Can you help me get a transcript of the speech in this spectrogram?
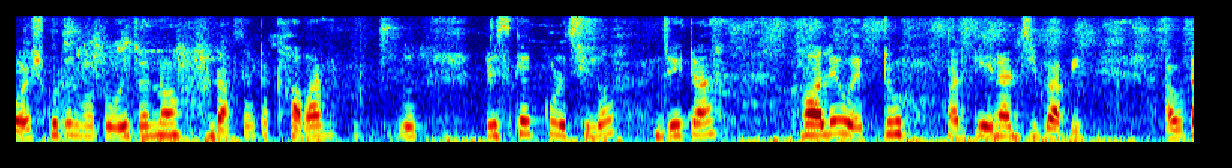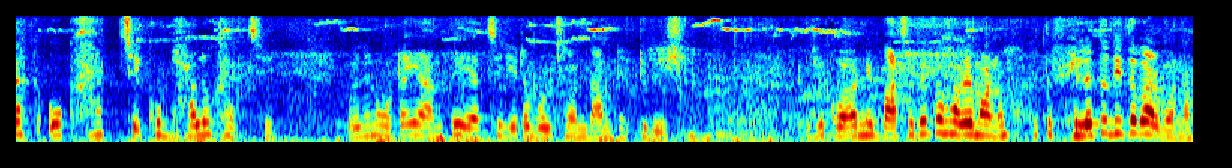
বয়স্কদের মতো, ওই জন্য ডাক্তার একটা খাবার প্রেসক্রাইব করেছিল, যেটা খাওয়ালে ও একটু আর কি এনার্জি পাবে। আর ওটা ও খাচ্ছে, খুব ভালো খাচ্ছে। ওই জন্য ওটাই আনতে যাচ্ছে, যেটা বলছিলাম দামটা একটু বেশি। কিছু করার নেই, বাঁচাতে তো হবে মানুষ, তো ফেলে তো দিতে পারব না।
